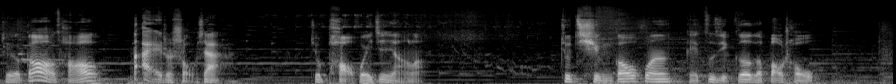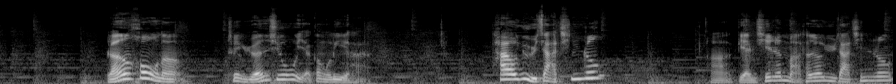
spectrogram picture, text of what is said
这个高傲曹带着手下就跑回晋阳了，就请高欢给自己哥哥报仇。然后呢，这元修也更厉害，他要御驾亲征。啊，点齐人马，他要御驾亲征。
